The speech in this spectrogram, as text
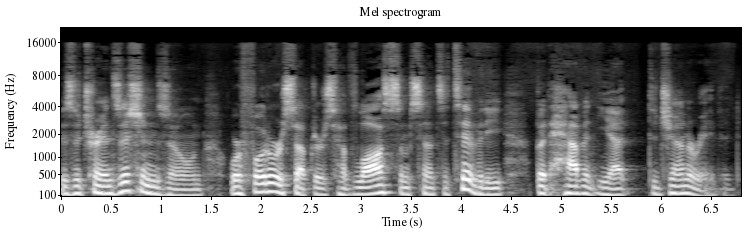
is a transition zone where photoreceptors have lost some sensitivity but haven't yet degenerated.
